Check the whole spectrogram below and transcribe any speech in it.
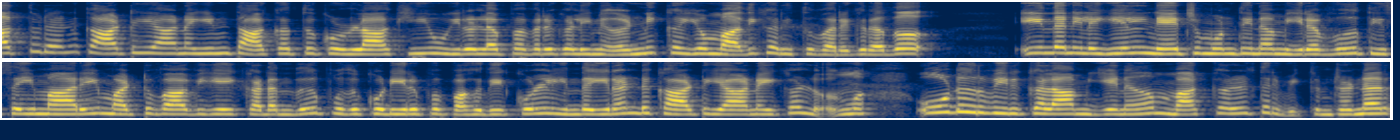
அத்துடன் காட்டு யானையின் தாக்கத்துக்குள்ளாகி உயிரிழப்பவர்களின் எண்ணிக்கையும் அதிகரித்து வருகிறது. இந்த நிலையில் நேற்று முன்தினம் இரவு திசை மாறி மட்டுவாவியை கடந்து புதுக்குடியிருப்பு பகுதிக்குள் இந்த இரண்டு காட்டு யானைகளும் ஊடுருவிருக்கலாம் என மக்கள் தெரிவிக்கின்றனர்.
